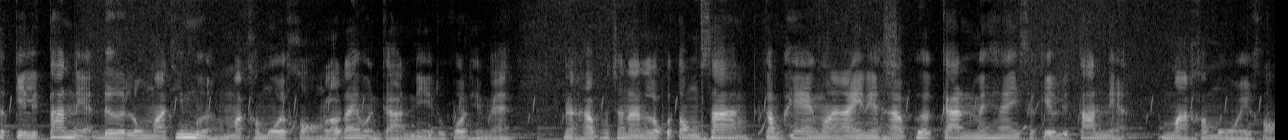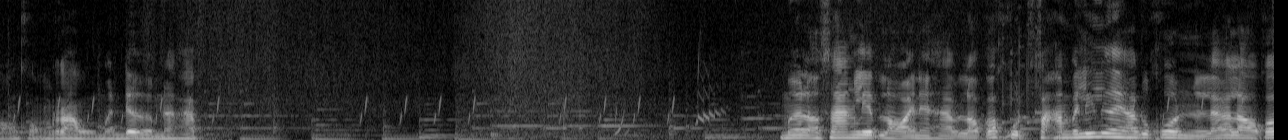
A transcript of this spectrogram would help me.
สเกลิตันเนี่ยเดินลงมาที่เหมืองมาขโมยของเราได้เหมือนกันนี่ทุกคนเห็นไหมนะครับเพราะฉะนั้นเราก็ต้องสร้างกำแพงไม้นะครับเพื่อกั้นไม่ให้สเกลิตันเนี่ยมาขโมยของของเราเหมือนเดิมนะครับ เมื่อเราสร้างเรียบร้อยนะครับ เราก็ขุดฟาร์มไปเรื่อยๆครับทุกคนแล้วเราก็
